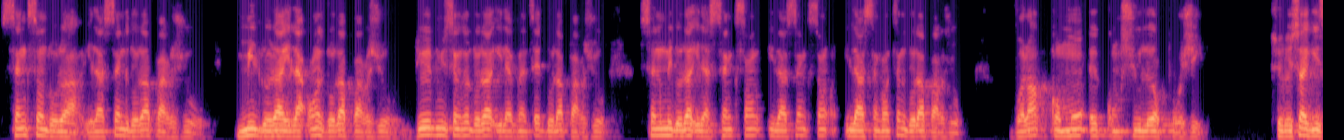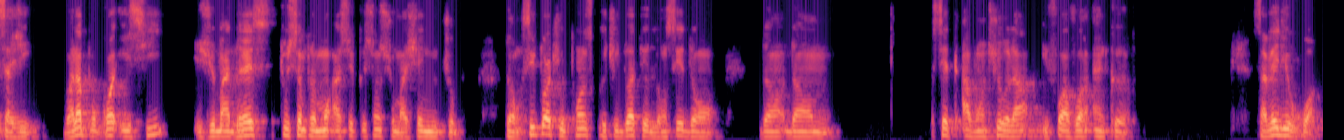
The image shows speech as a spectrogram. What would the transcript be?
500 dollars, il a 5 dollars par jour. 1000 dollars, il a 11 dollars par jour. 2500 dollars, il a 27 dollars par jour. 5000 dollars, il a 500, il a 500, il a 55 dollars par jour. Voilà comment est conçu leur projet. C'est de ça qu'il s'agit. Voilà pourquoi ici, je m'adresse tout simplement à ceux qui sont sur ma chaîne YouTube. Donc, si toi, tu penses que tu dois te lancer dans, dans, cette aventure-là, il faut avoir un cœur. Ça veut dire quoi?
